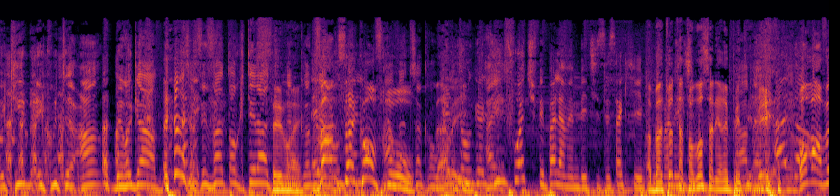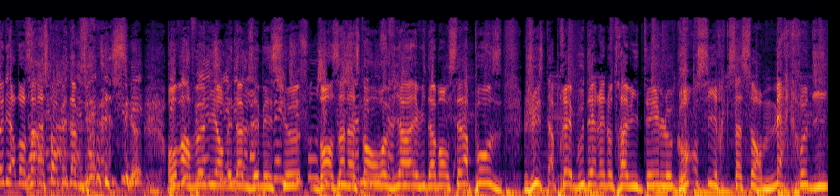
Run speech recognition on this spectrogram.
Mais Kim, mais Kim, écoute, hein, mais regarde, ça fait 20 ans que t'es là. C'est vrai. même. 25 ans, frérot. Ah, 25 ans, Bah ouais. Elle oui. t'engueule Allez. une fois, tu fais pas la même bêtise. C'est ça qui est. Ah bah toi t'as tendance à les répéter. Ah, bah, Mais ah, on va revenir dans un instant, mesdames et messieurs. On va revenir, mesdames et messieurs. Dans un instant, on revient. Évidemment, c'est la pause. Juste après, Boudère est notre invité. Le Grand Cirque, ça sort mercredi.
